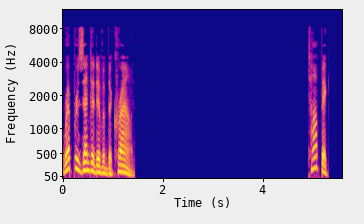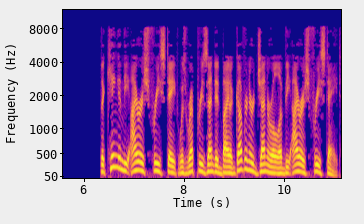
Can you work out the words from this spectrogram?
Representative of the Crown the King in the Irish Free State was represented by a Governor-General of the Irish Free State.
